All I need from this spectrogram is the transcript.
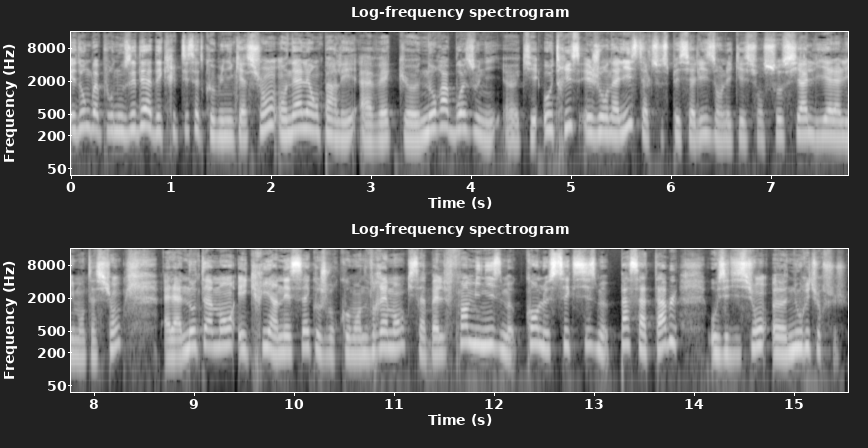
Et donc, bah, pour nous aider à décrypter cette communication, on est allé en parler avec euh, Nora Boisouni, euh, qui est autrice et journaliste. Elle se spécialise dans les questions sociales liées à l'alimentation. Elle a notamment écrit un essai que je vous recommande vraiment, qui s'appelle Féminisme quand le sexisme passe à table, aux éditions euh, Nourriture Fu.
